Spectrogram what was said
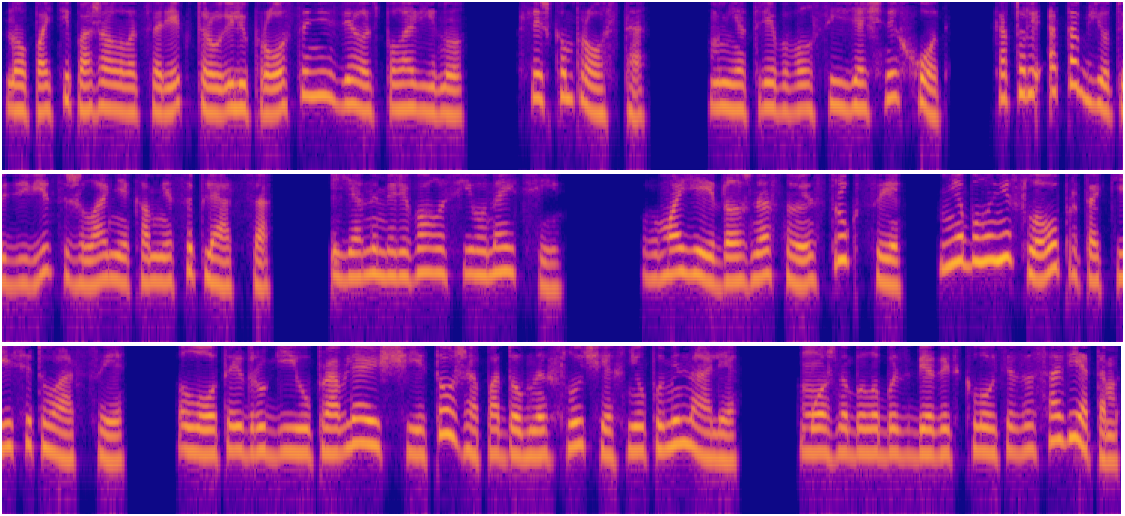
Но пойти пожаловаться ректору или просто не сделать половину — слишком просто. Мне требовался изящный ход, который отобьет у девицы желание ко мне цепляться, и я намеревалась его найти. В моей должностной инструкции не было ни слова про такие ситуации. Лота и другие управляющие тоже о подобных случаях не упоминали. Можно было бы сбегать к Лоте за советом,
